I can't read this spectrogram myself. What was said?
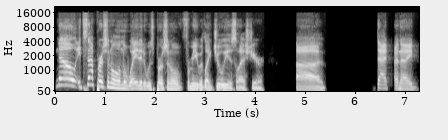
No, it's not personal in the way that it was personal for me with like Julius last year. Uh, that and I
